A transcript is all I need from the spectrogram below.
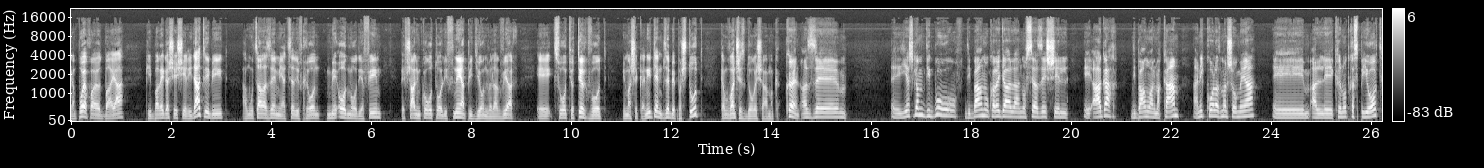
גם פה יכולה להיות בעיה, כי ברגע שיש ירידת ריבית, המוצר הזה מייצר רווחי הון מאוד מאוד יפים, ואפשר למכור אותו לפני הפדיון ולהרוויח אה, תשואות יותר גבוהות ממה שקניתם. זה בפשטות. כמובן שזה דורש העמקה. כן, אז אה, אה, יש גם דיבור, דיברנו כרגע על הנושא הזה של אה, אג"ח, דיברנו על מק"מ, אני כל הזמן שומע אה, על אה, קרנות כספיות,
